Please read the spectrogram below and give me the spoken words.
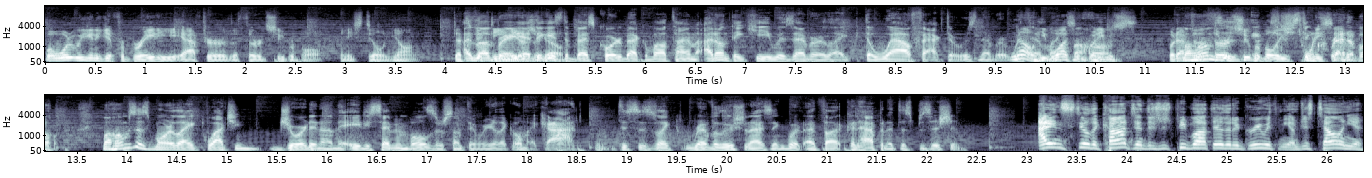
Well, what are we going to get for Brady after the third Super Bowl, and he's still young? That's I love 15 Brady. I think ago. he's the best quarterback of all time. I don't think he was ever like the wow factor was never. With No, him he like wasn't, but he was- but after the third Super Bowl, he was just 27. incredible. Mahomes is more like watching Jordan on the 87 Bulls or something where you're like, oh my God, this is like revolutionizing what I thought could happen at this position. I I didn't steal the content. There's just people out there that agree with me. I'm just telling you,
